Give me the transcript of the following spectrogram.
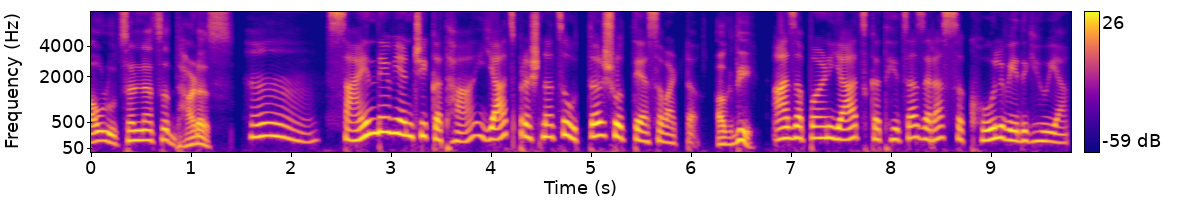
पाऊल उचलण्याचं धाडस. सायनदेव यांची कथा याच प्रश्नाचं उत्तर शोधते असं वाटतं. अगदी. आज आपण याच कथेचा जरा सखोल वेध घेऊया.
